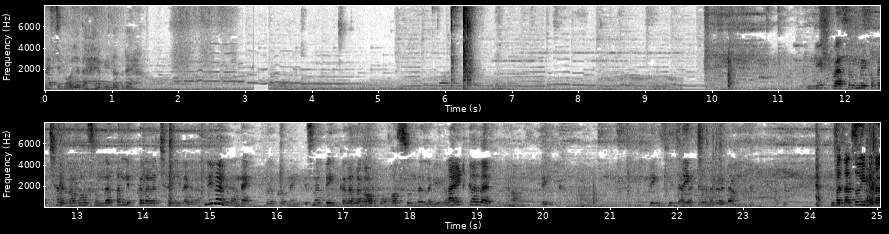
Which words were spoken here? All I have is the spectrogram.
वैसे बहुत ज़्यादा हैवी लग रहा है। लिप वैसे मेकअप अच्छा लग रहा है बहुत सुंदर पर लिप कलर अच्छा नहीं लग रहा। नहीं लग रहा? नहीं बिल्कुल नहीं। इसमें पिंक कलर लगाओ बहुत सुंदर लगेगा। लाइट कलर हाँ पिंक पिंक ही ज़्यादा अच्छा लगेगा। बता तो ही बता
